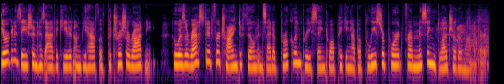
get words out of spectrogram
The organization has advocated on behalf of Patricia Rodney, who was arrested for trying to film inside a Brooklyn precinct while picking up a police report for a missing blood sugar monitor.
